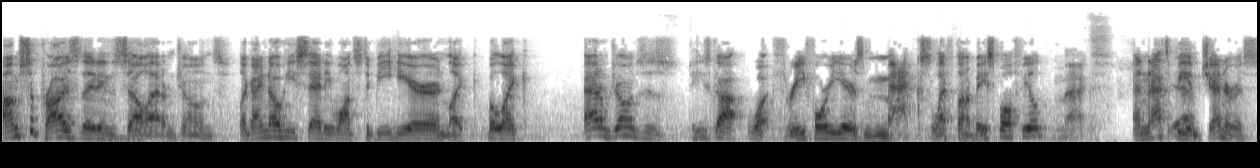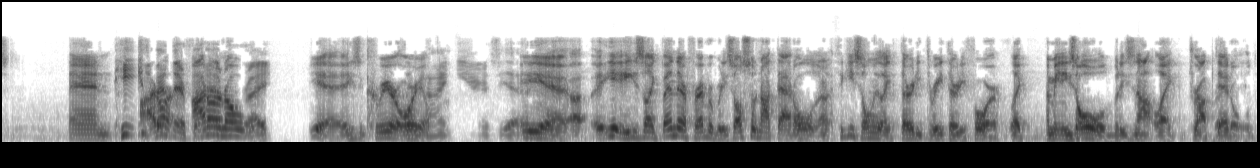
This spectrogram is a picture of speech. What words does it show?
I'm surprised they didn't sell Adam Jones. Like I know he said he wants to be here and like, but like Adam Jones is he's got what three, four years max left on a baseball field, Max. and that's Yeah. being generous. And he's I been don't- there. I don't know. right? Yeah, he's a career Like Oriole. nine years. Yeah. Yeah, uh, yeah, he's like been there forever, but he's also not that old. I think he's only like 33, 34. Like, I mean, he's old, but he's not like drop dead old.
